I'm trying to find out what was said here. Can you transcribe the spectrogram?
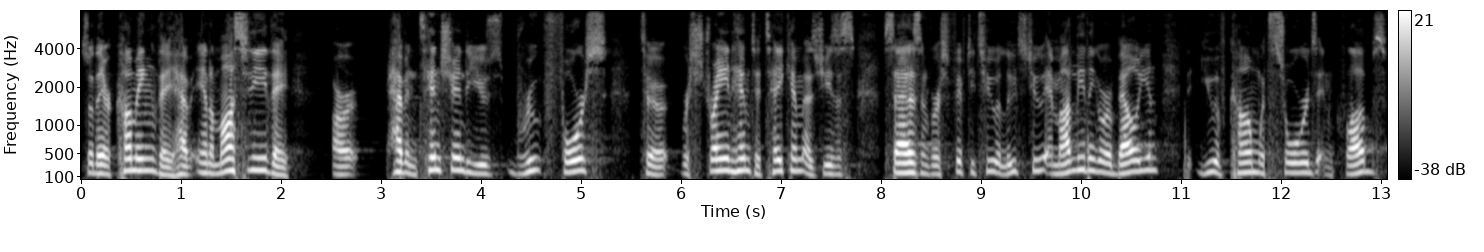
So they are coming, they have animosity, they are, have intention to use brute force to restrain him, to take him, as Jesus says in verse 52, alludes to, Am I leading a rebellion that you have come with swords and clubs?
